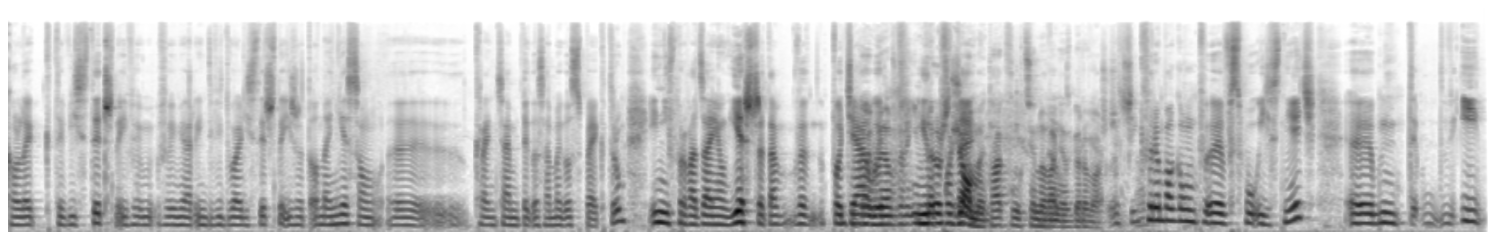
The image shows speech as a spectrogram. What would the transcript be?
kolektywistyczny i wymiar indywidualistyczny i że one nie są krańcami tego samego spektrum. Inni wprowadzają jeszcze tam podziały i różne poziomy tak, funkcjonowania zbiorowości. Tak? Które mogą e, współistnieć. I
